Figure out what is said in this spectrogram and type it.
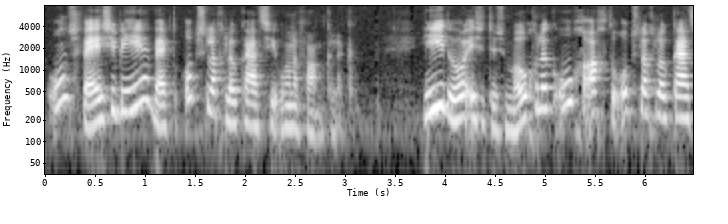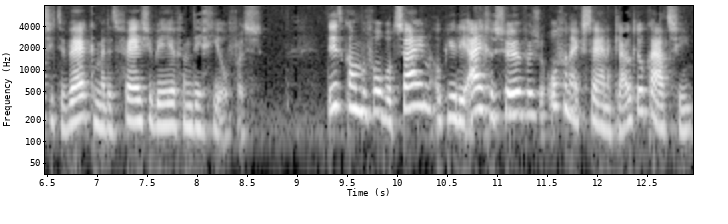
Ons versiebeheer werkt opslaglocatie onafhankelijk. Hierdoor is het dus mogelijk ongeacht de opslaglocatie te werken met het versiebeheer van DigiOffice. Dit kan bijvoorbeeld zijn op jullie eigen servers of een externe cloudlocatie.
